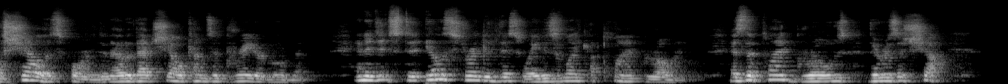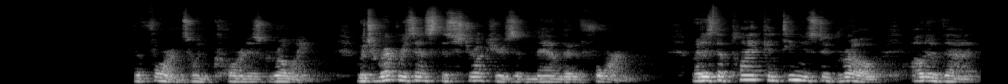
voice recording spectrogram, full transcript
a shell is formed, and out of that shell comes a greater movement. And it is illustrated this way it is like a plant growing. As the plant grows, there is a shuck that forms when corn is growing, which represents the structures of man that have formed. But as the plant continues to grow, out of that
